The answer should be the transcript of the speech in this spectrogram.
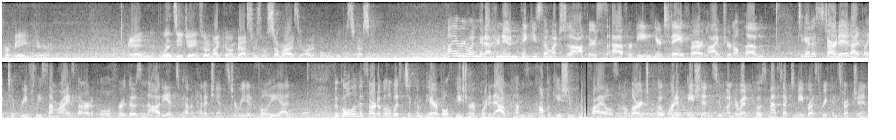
for being here. And Lindsay Janes, one of my co-ambassadors, will summarize the article we'll be discussing. Hi, everyone. Good afternoon. Thank you so much to the authors uh, for being here today for our live journal club. To get us started, I'd like to briefly summarize the article for those in the audience who haven't had a chance to read it fully yet. The goal of this article was to compare both patient-reported outcomes and complication profiles in a large cohort of patients who underwent post-mastectomy breast reconstruction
